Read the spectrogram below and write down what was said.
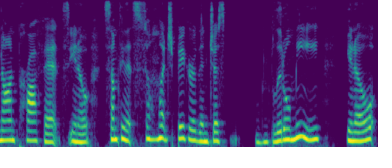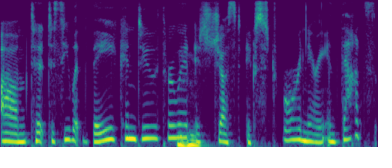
nonprofits, you know, something that's so much bigger than just little me, you know, um, to to see what they can do through it, Mm-hmm. it's just extraordinary, and that's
